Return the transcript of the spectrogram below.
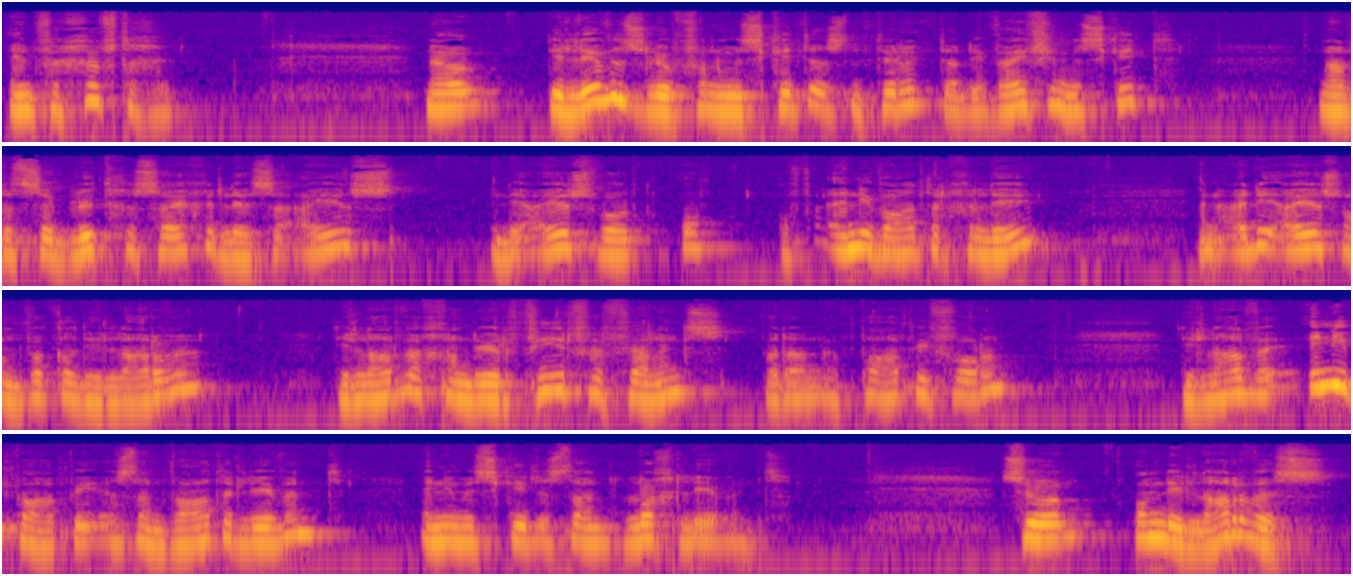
en vergiftiging. Nou, die lewensloop van 'n muskiet is natuurlik dat die wyfie muskiet nadat sy bloed gesuig het, lê sy eiers en die eiers word op of in die water gelê en uit die eiers ontwikkel die larwe. Die larwe gaan deur vier vervellings wat dan 'n papie vorm. Die larwe in die papie is dan waterlewend en die muskiet is dan luglewend. So om die larwes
